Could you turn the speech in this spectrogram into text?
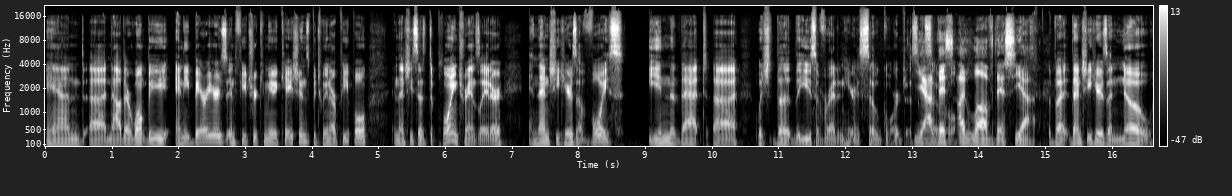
and uh, now there won't be any barriers in future communications between our people. And then she says deploying translator, and then she hears a voice in that uh, which the the use of red in here is so gorgeous. Yeah, so this cool I love this. Yeah, but then she hears a no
